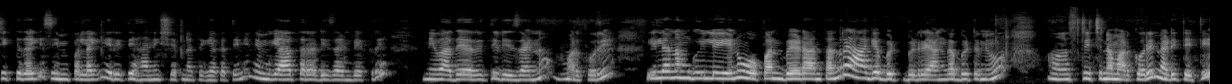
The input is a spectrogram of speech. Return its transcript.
ಚಿಕ್ಕದಾಗಿ ಸಿಂಪಲ್ಲಾಗಿ ಈ ರೀತಿ ಹನಿ ಶೇಪ್ನ ತೆಗಿಯಕತ್ತೀನಿ. ನಿಮ್ಗೆ ಯಾವ ಥರ ಡಿಸೈನ್ ಬೇಕು ರೀ ನೀವು ಅದೇ ರೀತಿ ಡಿಸೈನ್ನ ಮಾಡ್ಕೊರಿ. ಇಲ್ಲ ನಮಗೂ ಇಲ್ಲಿ ಏನು ಓಪನ್ ಬೇಡ ಅಂತಂದರೆ ಹಾಗೆ ಬಿಟ್ಬಿಡ್ರಿ. ಹಂಗೆ ಬಿಟ್ಟು ನೀವು ಸ್ಟಿಚ್ನ ಮಾಡ್ಕೊರಿ, ನಡಿತೈತಿ.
